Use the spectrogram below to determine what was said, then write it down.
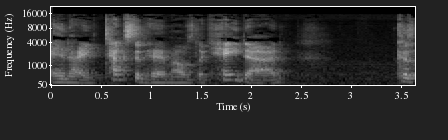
And I texted him. I was like, "Hey, Dad," because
